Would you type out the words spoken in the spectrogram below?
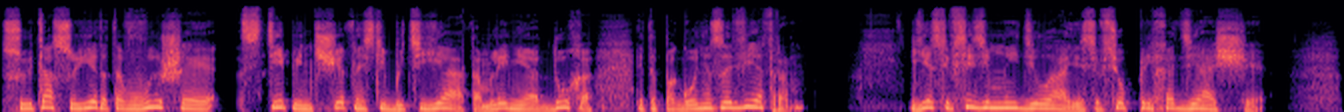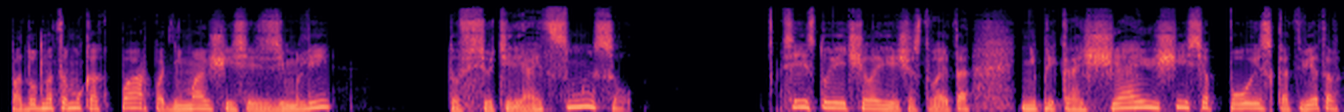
Суета-сует – это высшая степень тщетности бытия, томление духа – это погоня за ветром. Если все земные дела, если все приходящее, подобно тому, как пар, поднимающийся с земли, то все теряет смысл. Вся история человечества – это непрекращающийся поиск ответов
